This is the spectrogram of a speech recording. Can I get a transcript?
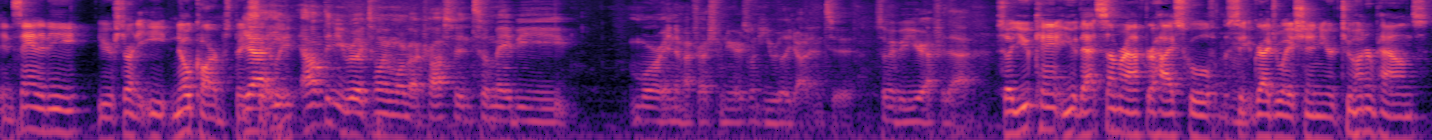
insanity. You're starting to eat no carbs, yeah. basically. He, I don't think he really told me more about CrossFit until maybe more into my freshman years when he really got into it. So maybe a year after that. So you can't. You that summer after high school Mm-hmm. graduation, you're 200 pounds.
